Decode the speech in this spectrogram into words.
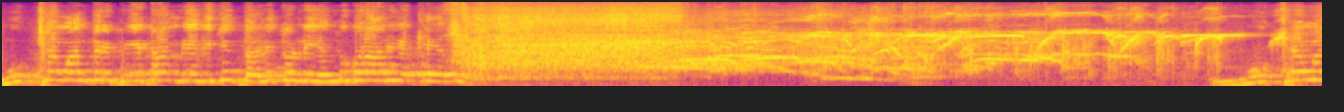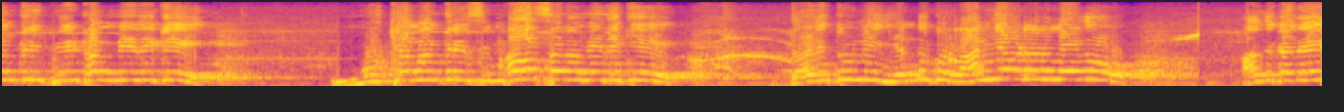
ముఖ్యమంత్రి పీఠం మీదకి దళితుడిని ఎందుకు రానియట్లేదు? ముఖ్యమంత్రి పీఠం మీదకి ముఖ్యమంత్రి సింహాసనం మీదకి దళితుడిని ఎందుకు రానివ్వడం లేదు? అందుకనే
